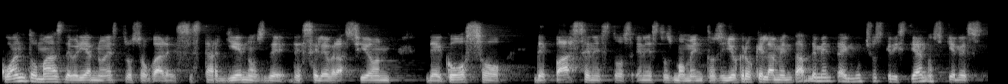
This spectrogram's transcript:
¿cuánto más deberían nuestros hogares estar llenos de, celebración, de gozo, de paz en estos, en estos momentos? Y yo creo que lamentablemente hay muchos cristianos quienes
